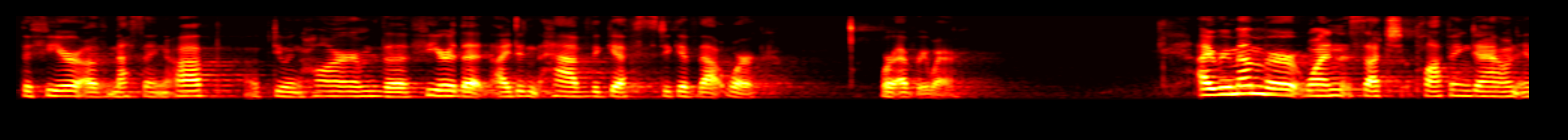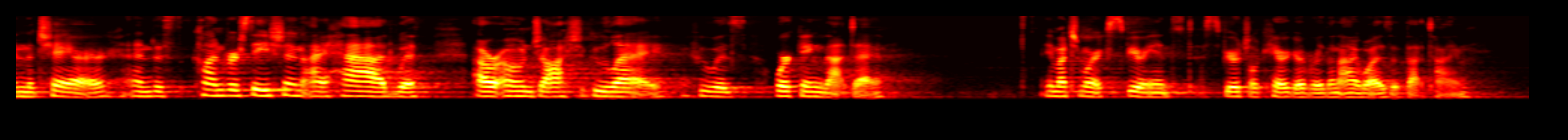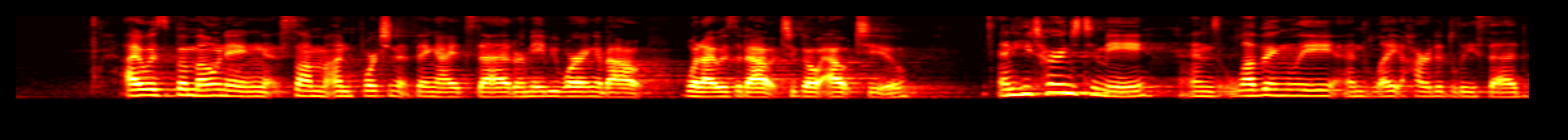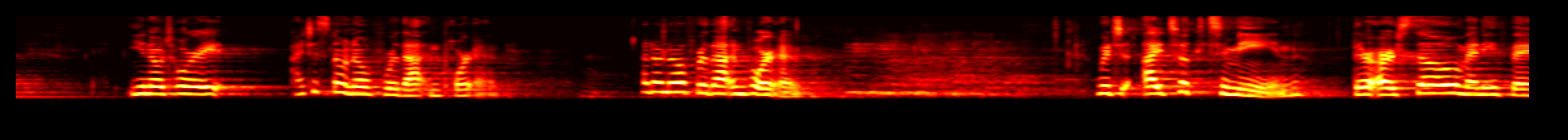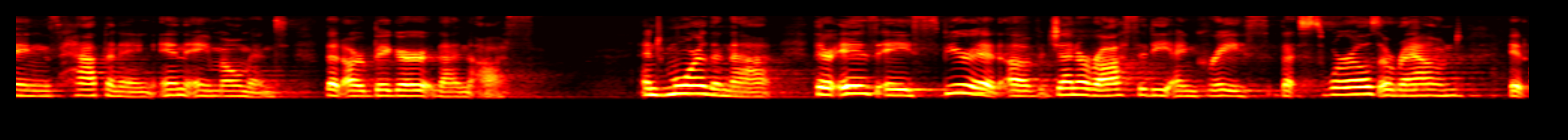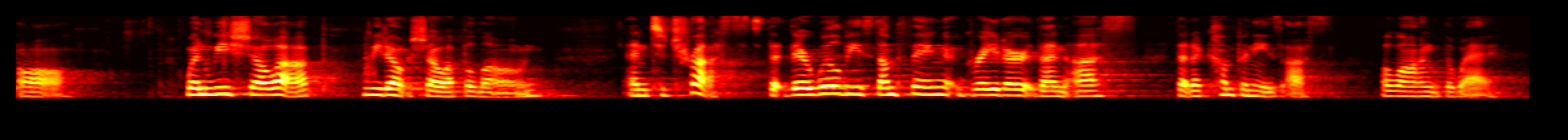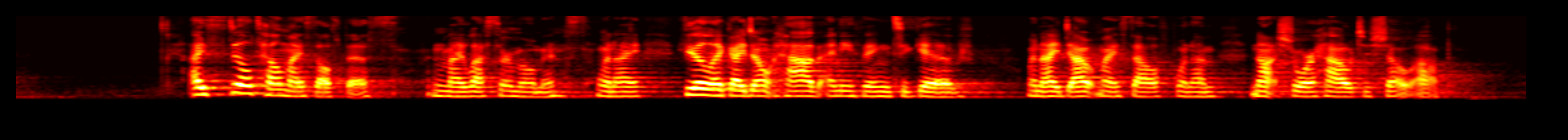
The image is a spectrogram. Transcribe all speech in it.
the fear of messing up, of doing harm, the fear that I didn't have the gifts to give that work were everywhere. I remember one such plopping down in the chair and this conversation I had with our own Josh Goulet, who was working that day a much more experienced spiritual caregiver than I was at that time. I was bemoaning some unfortunate thing I had said, or maybe worrying about what I was about to go out to. And he turned to me and lovingly and lightheartedly said, You know, Tori, I just don't know if we're that important. I don't know if we're that important. Which I took to mean there are so many things happening in a moment that are bigger than us. And more than that, there is a spirit of generosity and grace that swirls around it all. When we show up, we don't show up alone. And to trust that there will be something greater than us that accompanies us along the way. I still tell myself this in my lesser moments, when I feel like I don't have anything to give, when I doubt myself, when I'm not sure how to show up.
